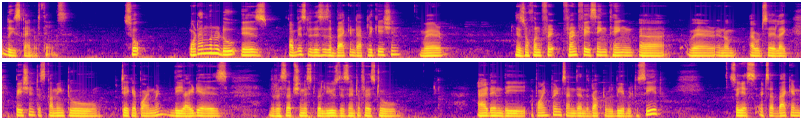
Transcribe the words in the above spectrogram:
these kind of things. So what i'm going to do is obviously this is a backend application where there's no front facing thing uh, where you know i would say like patient is coming to take appointment. The idea is the receptionist will use this interface to add in the appointments and then the doctor will be able to see it. So yes it's a backend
